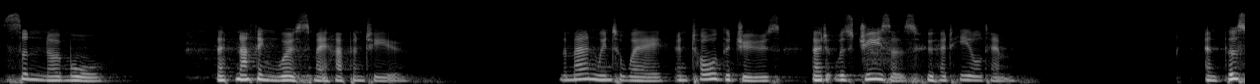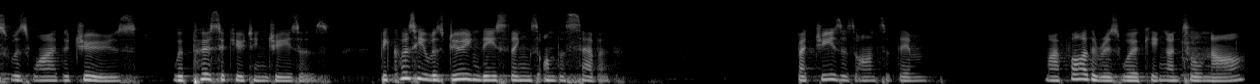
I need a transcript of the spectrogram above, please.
Sin no more, that nothing worse may happen to you. The man went away and told the Jews that it was Jesus who had healed him. And this was why the Jews were persecuting Jesus because he was doing these things on the Sabbath. But Jesus answered them, My Father is working until now,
